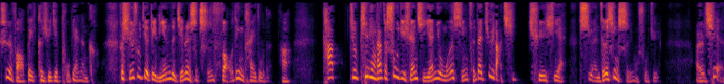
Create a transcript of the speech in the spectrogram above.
是否被科学界普遍认可？说学术界对林恩的结论是持否定态度的啊，他就批评他的数据选取研究模型存在巨大缺缺陷，选择性使用数据。而且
